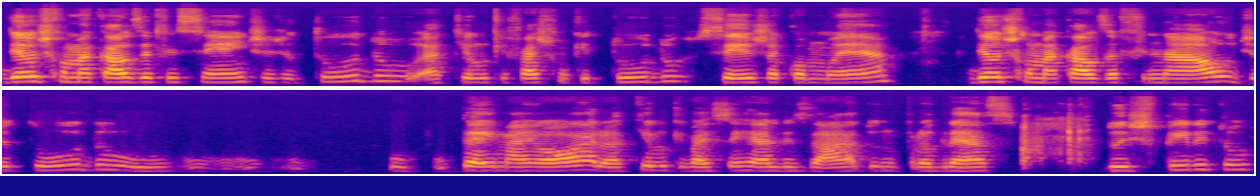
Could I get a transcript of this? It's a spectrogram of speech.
Deus como a causa eficiente de tudo, aquilo que faz com que tudo seja como é. Deus como a causa final de tudo, o, o, o bem maior, aquilo que vai ser realizado no progresso do espírito,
